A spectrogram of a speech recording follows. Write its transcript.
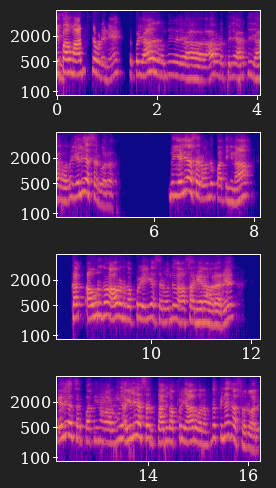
இப்ப அவங்க அடிச்ச உடனே இப்ப யாரு வந்து ஆரோட பிள்ளை அடுத்து யார் வர்றா? எலியாசர் வர்றாரு. இந்த எலியாசர் வந்து பார்த்தீங்கன்னா க அவரு தான் ஆவரனுக்கு அப்புறம் எலியாசர் வந்து ஆசாரியராக வராரு. எலியாசர் பார்த்தீங்கன்னா வரும்போது எலியாசருக்கு அதுக்கப்புறம் யார் வர அப்படின்னா பினகாஸ் வருவார்.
